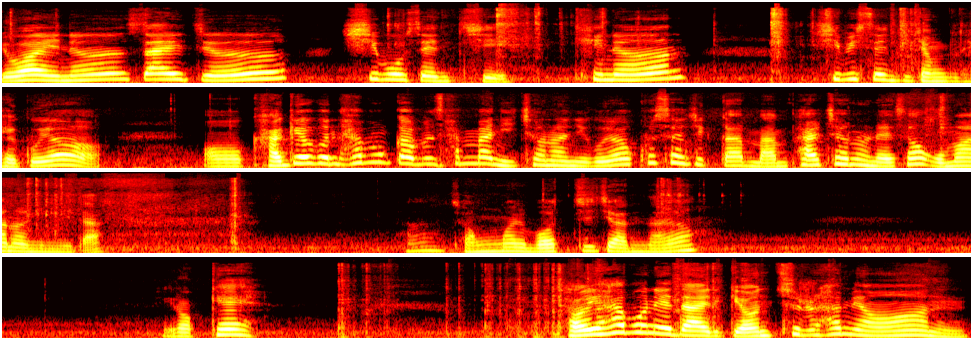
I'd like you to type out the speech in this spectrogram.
이 아이는 사이즈 15cm, 키는 12cm 정도 되고요. 어, 가격은 화분값은 32,000원이고요. 코사지값 18,000원에서 5만원입니다. 아, 정말 멋지지 않나요? 이렇게 저희 화분에다 이렇게 연출을 하면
